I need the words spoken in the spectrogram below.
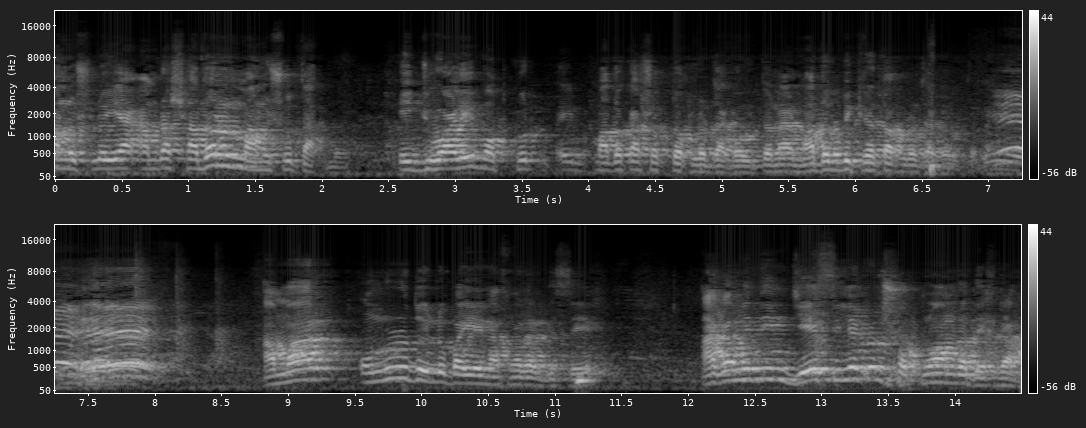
মানুষ লইয়া আমরা সাধারণ মানুষও থাকব। এই জুয়ারি মতকুর এই মাদকাসক্ত হকলোর জায়গা হইতো না মাদক বিক্রেতা হকলোর জায়গা হইতো না। আমার অনুরোধ হইল পাইয়েন আপনার কাছে, আগামী দিন যে সিলেটের স্বপ্ন আমরা দেখলাম,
